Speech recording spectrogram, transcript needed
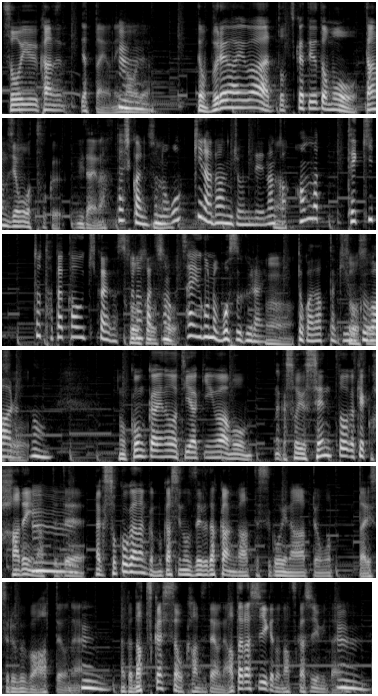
そういう感じやったんよね今までは、うんでもブレワイはどっちかというともうダンジョンを解くみたいな。確かにそのうん。大きなダンジョンでなんかあんま敵と戦う機会が少なかった。最後のボスぐらいうんとかだった記憶がある今回のティアキンはもうなんかそういう戦闘が結構派手になってて、うん。なんかそこがなんか昔のゼルダ感があってすごいなって思ったりする部分はあったよね、うん。なんか懐かしさを感じたよね。新しいけど懐かしいみたいうな、ん。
